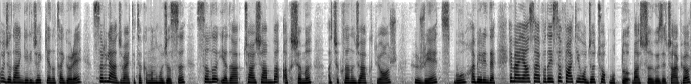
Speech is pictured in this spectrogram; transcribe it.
hocadan gelecek yanıta göre Sarı Lacivertli takımın hocası salı ya da çarşamba akşamı açıklanacak diyor Hürriyet bu haberinde. Hemen yan sayfada ise Fatih Hoca çok mutlu başlığı göze çarpıyor.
